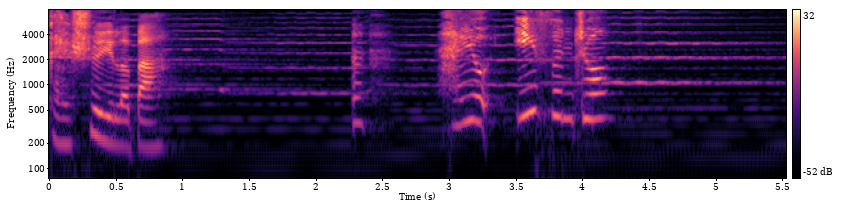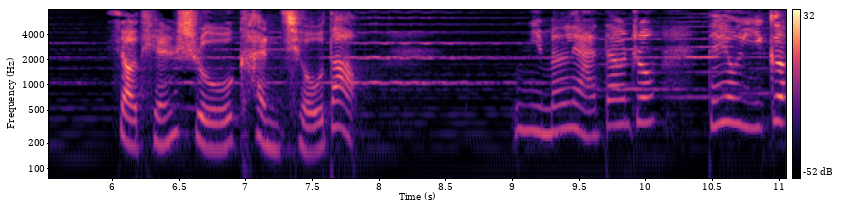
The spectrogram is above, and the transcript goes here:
该睡了吧？”嗯，还有一分钟。小田鼠恳求道。你们俩当中得有一个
